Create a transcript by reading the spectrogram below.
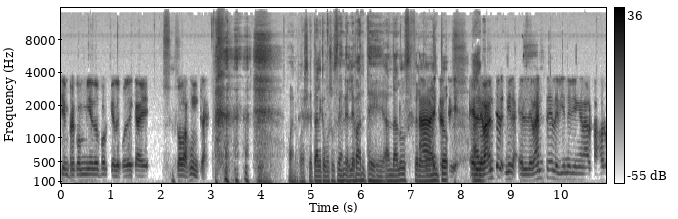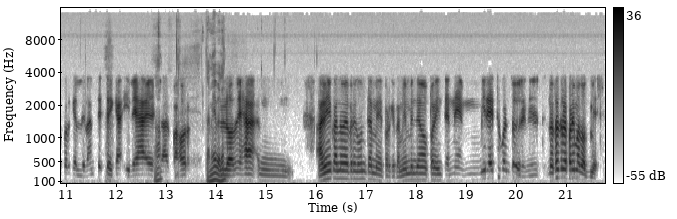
siempre con miedo porque le puede caer toda junta. Bueno, pues que tal como sucede en el Levante andaluz, pero de ah, momento... El Levante, mira, el Levante le viene bien al alfajor porque el Levante seca y deja el ah. alfajor... También, ¿verdad? Lo deja... Mm, a mí cuando me preguntan, porque también vendemos por internet, mire, ¿esto cuánto dura? Nosotros le ponemos dos meses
